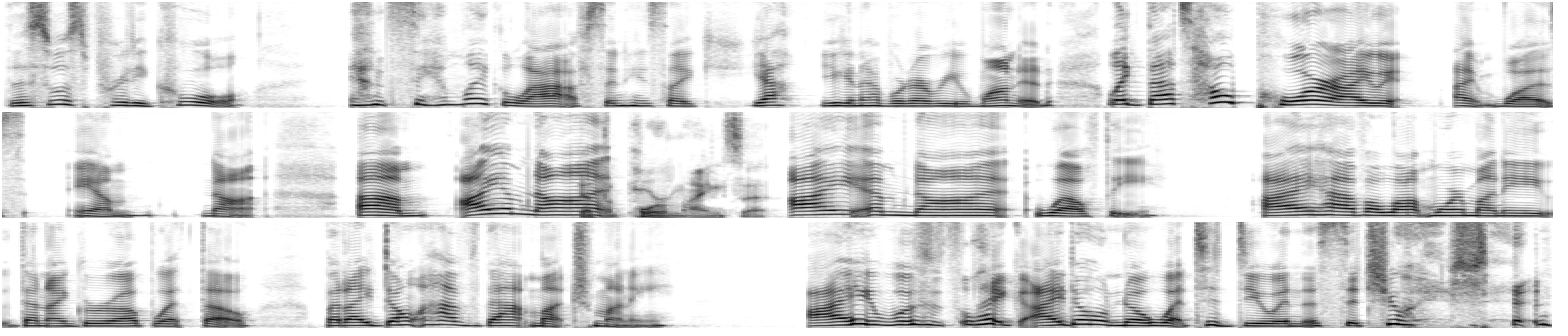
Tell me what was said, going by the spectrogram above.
this was pretty cool. And Sam like laughs and he's like, Yeah, you can have whatever you wanted. Like that's how poor I I was, am not. Um, I am not a poor mindset. I am not wealthy. I have a lot more money than I grew up with, though, but I don't have that much money. I was like, I don't know what to do in this situation.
